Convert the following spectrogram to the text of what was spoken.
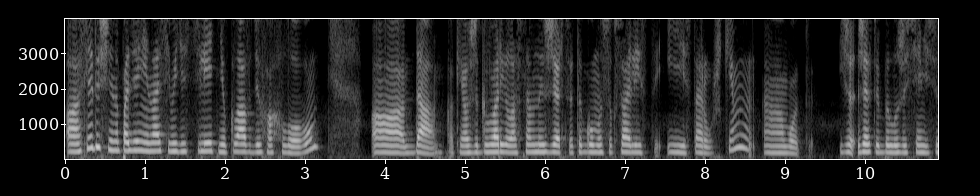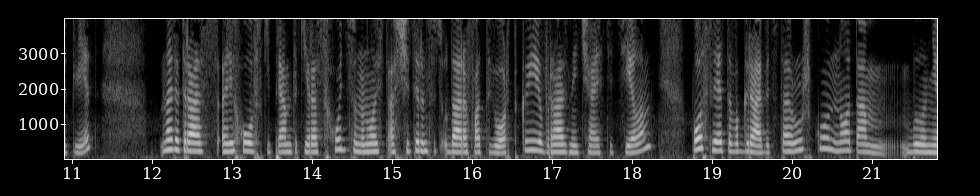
А, следующее нападение на 70-летнюю Клавдию Хохлову. А, да, как я уже говорила, основные жертвы это гомосексуалисты и старушки. А, вот, жертве было уже 70 лет. На этот раз Ореховский прям таки расходится, он наносит аж 14 ударов отверткой в разные части тела. После этого грабит старушку, но там было не,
